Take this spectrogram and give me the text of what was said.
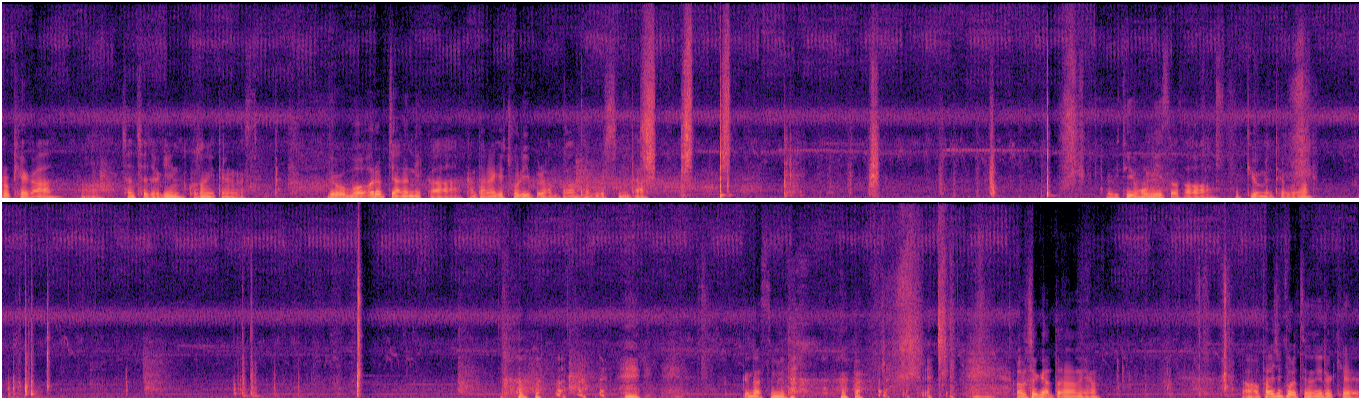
이렇게가 어, 전체적인 구성이 되는 것 같습니다. 그리고 뭐 어렵지 않으니까 간단하게 조립을 한번 해보겠습니다. 여기 뒤에 홈이 있어서 끼우면 되고요. 끝났습니다. 엄청 간단하네요. 어, 80V는 이렇게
